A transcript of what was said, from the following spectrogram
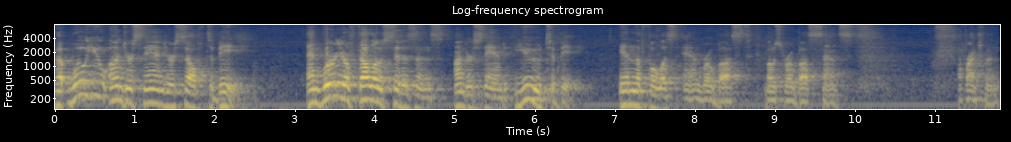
But will you understand yourself to be? And will your fellow citizens understand you to be in the fullest and robust, most robust sense? A Frenchman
